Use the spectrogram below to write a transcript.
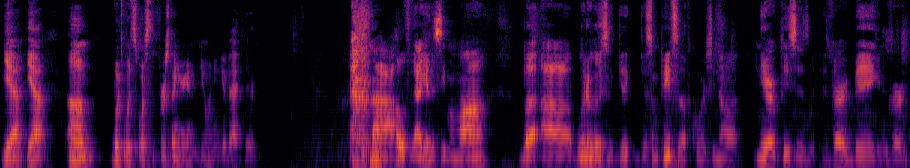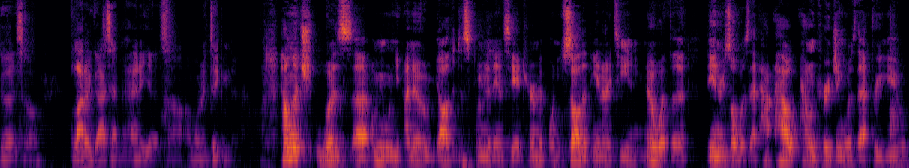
Yeah, yeah. Um, what, what's what's the first thing you're going to do when you get back there? Hopefully, I get to see my mom, but uh, we're gonna go s- get, get some pizza. Of course, you know, New York pizza is, is very big and it's very good. So a lot of the guys haven't had it yet, so I want to take them there. How much was uh, I mean, when you, I know y'all the disappointment of the NCAA tournament, but when you saw that the NIT and you know what the the end result was, that how how, encouraging was that for you,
